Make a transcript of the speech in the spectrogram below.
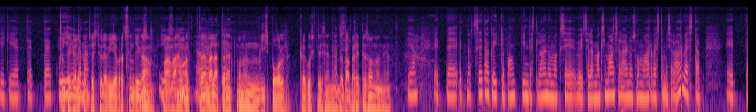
ligi, et, et kui no tegelikult ütleme, vist üle viie protsendi ka, ma vähemalt ja, mäletan, et mul on viis pool ka kuskil seal nii-öelda tabelites olnud, nii et jah, et, et noh, seda kõike pank kindlasti laenumakse või selle maksimaalse laenusumma arvestamisel arvestab, et,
